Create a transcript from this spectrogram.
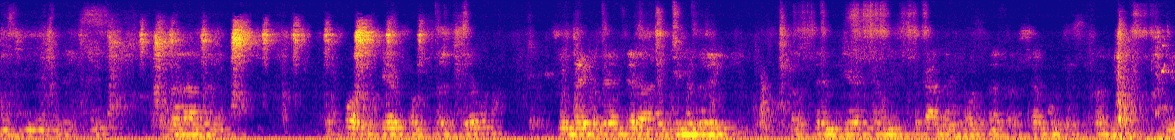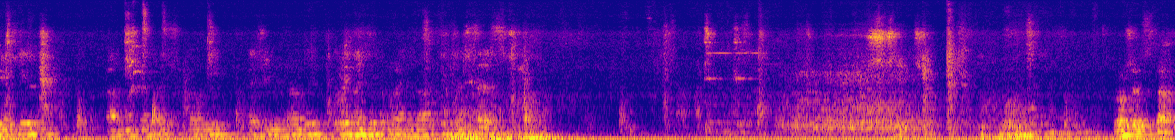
Radnych Gminy Żydejskiej. Zarazem otworzył pierwszą sesję siódmej kadencji Rady Gminy Żydejskiej. Na wstępie chciałbym przekazać głos najstarszemu uczestnikowi wielkiej, panu Depeszkowi Kazimierowi, który będzie prowadził tę sesję. Proszę wstać.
